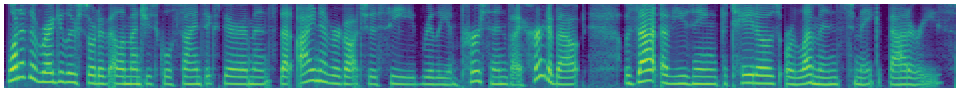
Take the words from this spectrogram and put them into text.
One of the regular sort of elementary school science experiments that I never got to see really in person, but I heard about, was that of using potatoes or lemons to make batteries.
